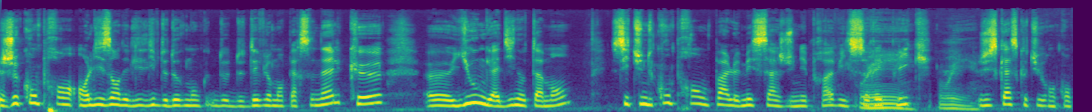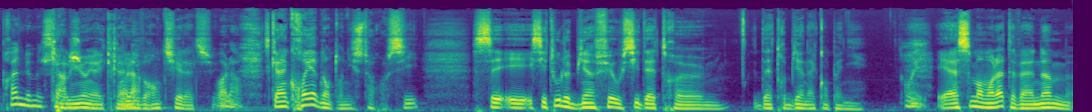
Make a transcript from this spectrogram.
je comprends en lisant des livres de, développement personnel que Jung a dit notamment si tu ne comprends pas le message d'une épreuve, il se Oui, réplique Oui. jusqu'à ce que tu en comprennes le message. Carl Jung a écrit Voilà. un livre entier là-dessus. Voilà. Ce qui est incroyable dans ton histoire aussi, c'est et et c'est tout le bienfait aussi d'être euh, d'être bien accompagné. Oui, Et à ce moment-là, tu avais un homme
